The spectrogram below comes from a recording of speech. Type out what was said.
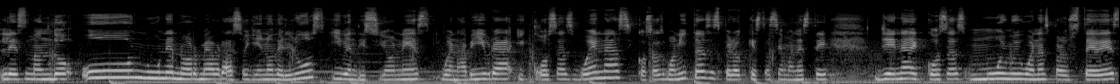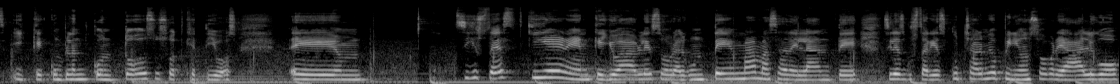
les mando un, un, enorme abrazo lleno de luz y bendiciones, buena vibra y cosas buenas y cosas bonitas. Espero que esta semana esté llena de cosas muy, muy buenas para ustedes y que cumplan con todos sus objetivos. Eh, si ustedes quieren que yo hable sobre algún tema más adelante, si les gustaría escuchar mi opinión sobre algo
